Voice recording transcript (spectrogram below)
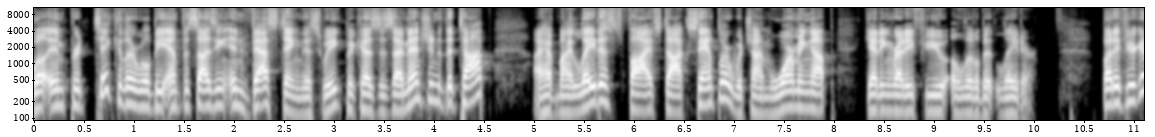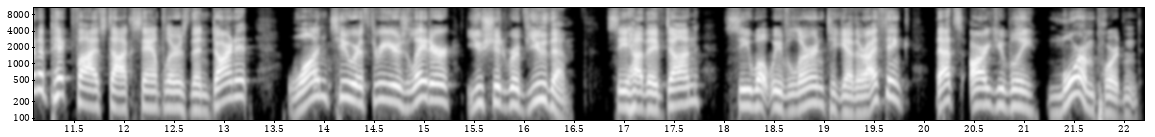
Well, in particular, we'll be emphasizing investing this week because, as I mentioned at the top, I have my latest five stock sampler, which I'm warming up getting ready for you a little bit later. But if you're going to pick five stock samplers, then darn it, one, two, or three years later, you should review them, see how they've done, see what we've learned together. I think that's arguably more important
